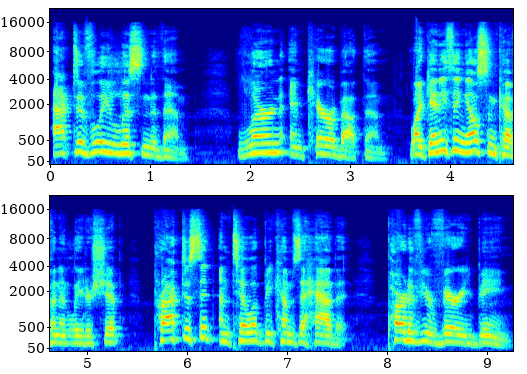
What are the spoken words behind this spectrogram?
Actively listen to them, learn and care about them. Like anything else in covenant leadership, practice it until it becomes a habit, part of your very being.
